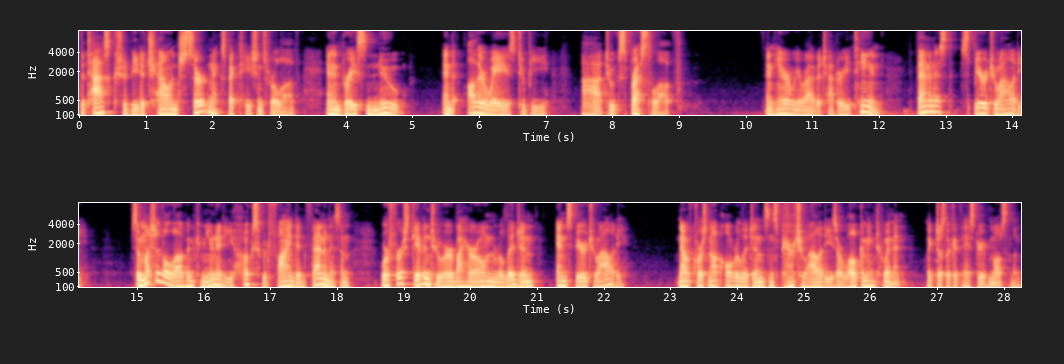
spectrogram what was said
The task should be to challenge certain expectations for love and embrace new and other ways to be uh, to express love. And here we arrive at chapter 18 feminist spirituality. So much of the love and community Hooks would find in feminism were first given to her by her own religion and spirituality. Now, of course, not all religions and spiritualities are welcoming to women. Like, just look at the history of most of them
